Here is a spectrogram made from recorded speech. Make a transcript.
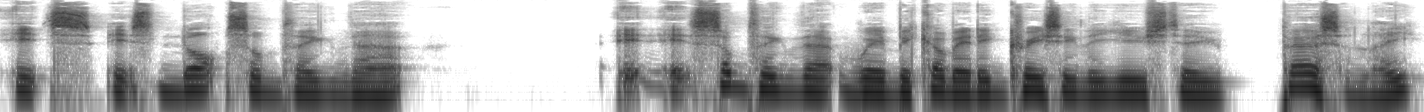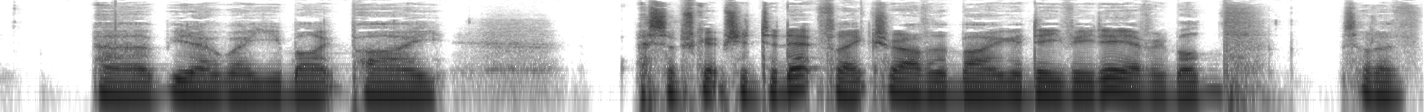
it's it's not something that it, it's something that we're becoming increasingly used to personally. Uh, you know, where you might buy a subscription to Netflix rather than buying a DVD every month. Sort of,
